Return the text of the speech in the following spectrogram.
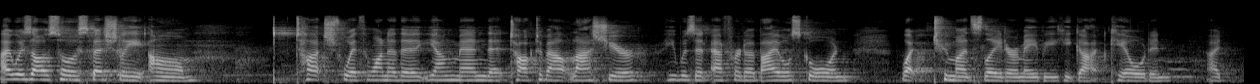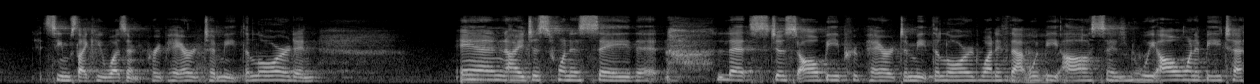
I was also especially um, touched with one of the young men that talked about last year. He was at Ephrata Bible School, and what two months later, maybe he got killed, and I, it seems like he wasn't prepared to meet the Lord. And and I just want to say that let's just all be prepared to meet the Lord. What if that would be us? And we all want to be to,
